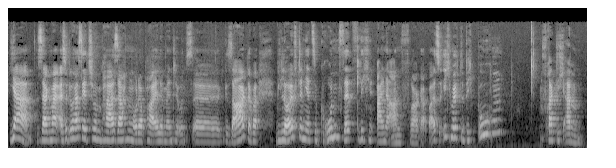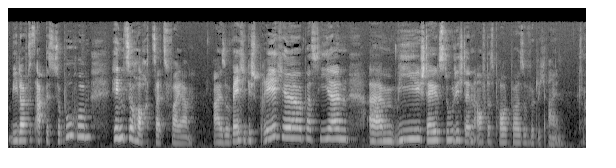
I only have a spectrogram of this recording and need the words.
Ja, sag mal, also du hast jetzt schon ein paar Sachen oder ein paar Elemente uns äh, gesagt, aber wie läuft denn jetzt so grundsätzlich eine Anfrage ab? Also ich möchte dich buchen, frag dich an, wie läuft es ab bis zur Buchung hin zur Hochzeitsfeier? Also welche Gespräche passieren? Ähm, wie stellst du dich denn auf das Brautpaar so wirklich ein? Genau.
